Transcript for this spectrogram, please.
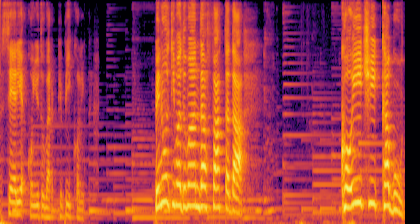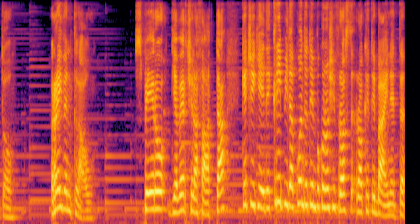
serie con youtuber più piccoli. Penultima domanda fatta da Koichi Kabuto, Ravenclaw spero di avercela fatta, che ci chiede Creepy da quanto tempo conosci Frost, Rocket e Bynet?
